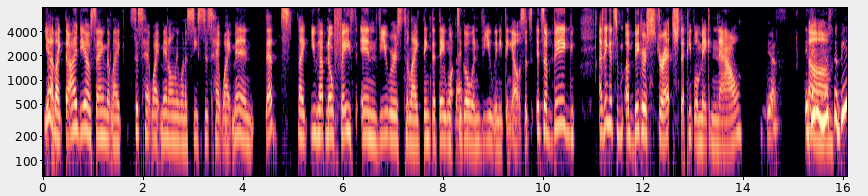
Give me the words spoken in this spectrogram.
yeah like the idea of saying that like cishet white men only want to see cishet white men that's like you have no faith in viewers to like think that they want exactly. to go and view anything else. It's it's a big I think it's a bigger stretch that people make now. Yes. It didn't um, used to be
